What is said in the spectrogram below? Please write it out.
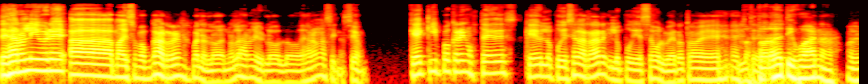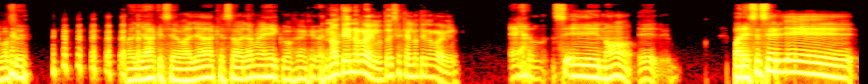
Dejaron libre a Madison Bumgarner, bueno, lo- no lo dejaron libre, lo, lo dejaron en asignación. ¿Qué equipo creen ustedes que lo pudiese agarrar y lo pudiese volver otra vez? Los este, toros de Tijuana, algo así. Allá, que se vaya, que se vaya a México. No tiene regla, tú dices que él no tiene regla. Eh, sí, no, eh, parece ser, eh,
